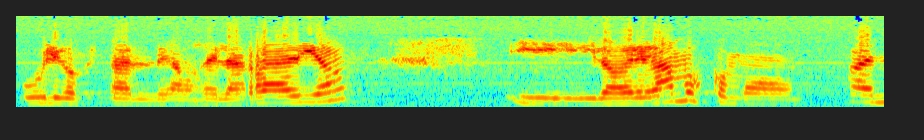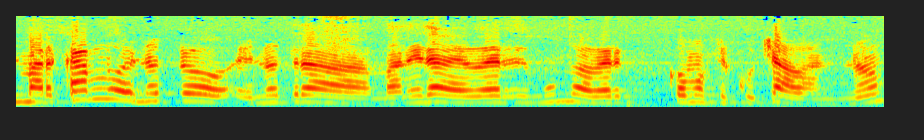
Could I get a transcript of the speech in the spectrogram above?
públicos que están, digamos, de la radio, y lo agregamos como a enmarcarlo en otro en otra manera de ver el mundo, a ver cómo se escuchaban, ¿no?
